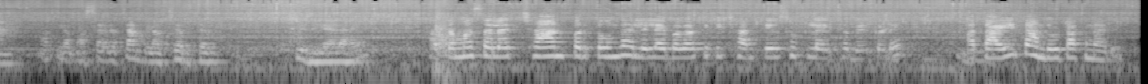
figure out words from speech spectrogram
आपला मसाला चांगला चरचर शिजलेला आहे. आता मसाला छान परतवून झालेला आहे. बघा किती छान तेल सुटलंय सगळीकडे आता आई तांदूळ टाकणार आहे.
